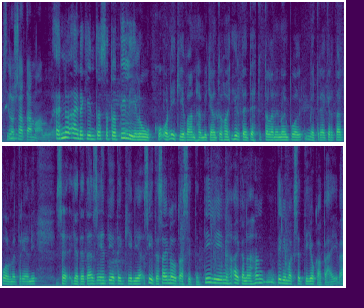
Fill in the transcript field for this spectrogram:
silloin satama-alueella? No ainakin tuossa tuo tililuukku on ikivanha, mikä on tuohon hirteen tehty tällainen noin puoli metriä kertaa puoli metriä, niin se jätetään siihen tietenkin ja siitä sai noutaa sitten tiliin. Aikanaanhan tili maksettiin joka päivä.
